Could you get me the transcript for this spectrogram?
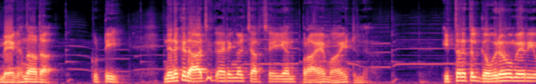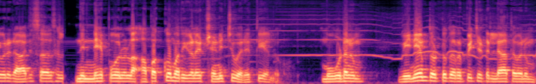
മേഘനാഥ കുട്ടി നിനക്ക് രാജകാര്യങ്ങൾ ചർച്ച ചെയ്യാൻ പ്രായമായിട്ടില്ല. ഇത്തരത്തിൽ ഗൗരവമേറിയ ഒരു രാജസദസ്സിൽ നിന്നെപ്പോലുള്ള അപക്വമതികളെ ക്ഷണിച്ചു വരുത്തിയല്ലോ. മൂഢനും വിനയം തൊട്ടു തെറിപ്പിച്ചിട്ടില്ലാത്തവനും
